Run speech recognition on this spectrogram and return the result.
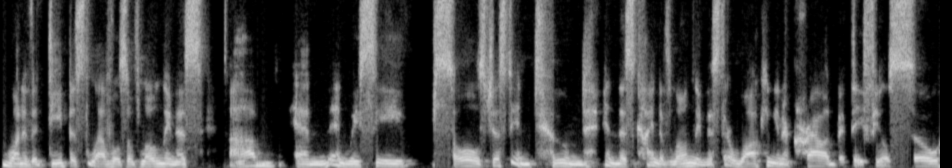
one of the deepest levels of loneliness. Um, and, and we see souls just entombed in this kind of loneliness. They're walking in a crowd, but they feel so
